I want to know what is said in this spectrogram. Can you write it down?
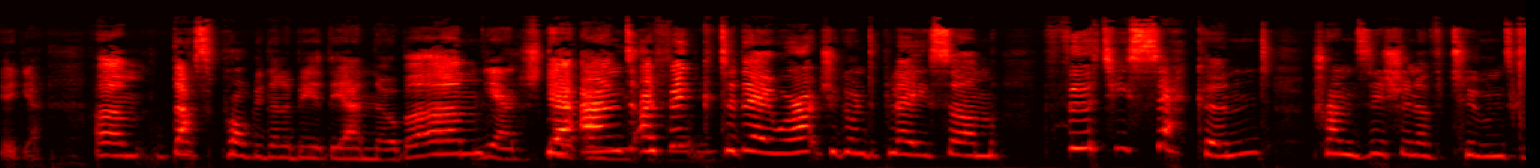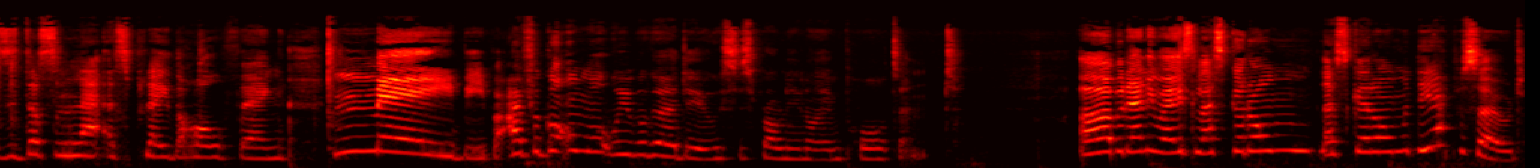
Yeah, yeah. Um, that's probably gonna be at the end though. But um, Yeah, just Yeah, get it on and I think today we're actually going to play some 30 second transition of tunes because it doesn't let us play the whole thing. Maybe, but I've forgotten what we were going to do. This is probably not important. Uh, but anyways, let's get on. Let's get on with the episode.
